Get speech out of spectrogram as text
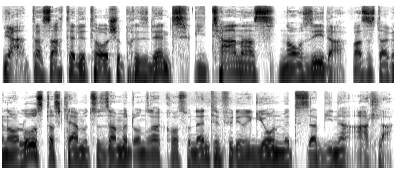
Ja, das sagt der litauische Präsident Gitanas Nauseda. Was ist da genau los? Das klären wir zusammen mit unserer Korrespondentin für die Region mit Sabine Adler.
